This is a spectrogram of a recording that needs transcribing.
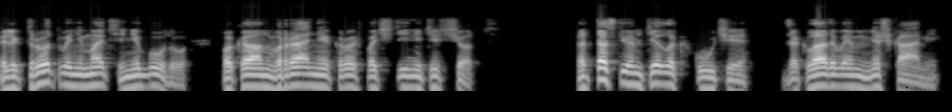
Электрод вынимать не буду, пока он в ране кровь почти не течет. Оттаскиваем тело к куче, закладываем мешками.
